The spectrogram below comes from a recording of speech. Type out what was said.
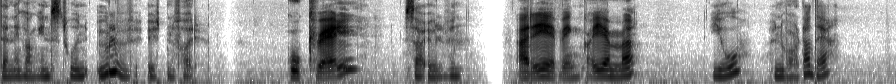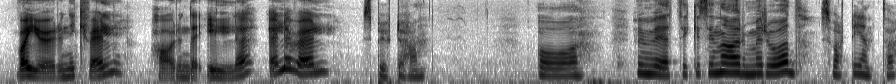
Denne gangen sto en ulv utenfor, God kveld, sa ulven. er Revenka hjemme? Jo, hun var da det, Hva gjør hun i kveld, har hun det ille eller vel? spurte han, Å, hun vet ikke sine arme råd. svarte jenta,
